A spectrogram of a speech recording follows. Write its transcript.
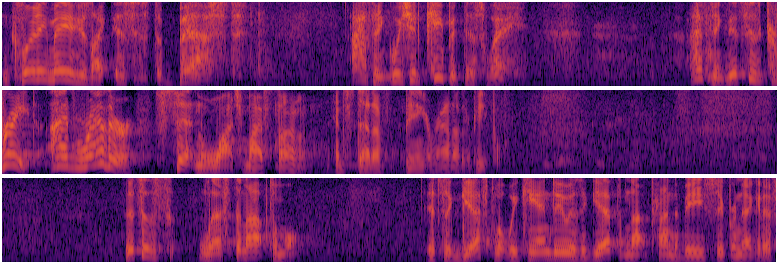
including me, who's like, this is the best. I think we should keep it this way. I think this is great. I'd rather sit and watch my phone instead of being around other people. This is less than optimal. It's a gift. What we can do is a gift. I'm not trying to be super negative,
